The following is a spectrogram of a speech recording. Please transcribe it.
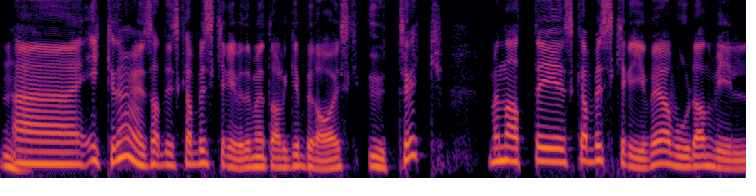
Mm. Eh, ikke nødvendigvis at de skal beskrive det med et algebraisk uttrykk, men at de skal beskrive ja, hvordan vil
